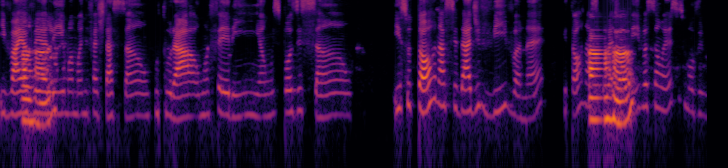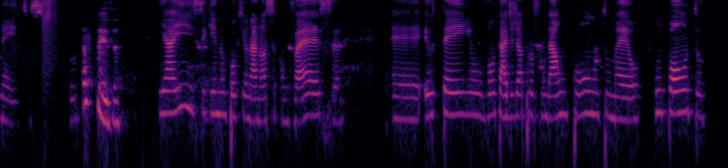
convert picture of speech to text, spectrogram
e vai uhum. haver ali uma manifestação cultural, uma feirinha, uma exposição. Isso torna a cidade viva, né? Que torna a cidade uhum. viva são esses movimentos. Com certeza. E aí, seguindo um pouquinho na nossa conversa, é, eu tenho vontade de aprofundar um ponto, Mel, um ponto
